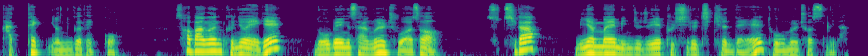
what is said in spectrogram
가택 연급했고 서방은 그녀에게 노벨상을 주어서 수치가 미얀마의 민주주의의 불씨를 지키는 데 도움을 주었습니다.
